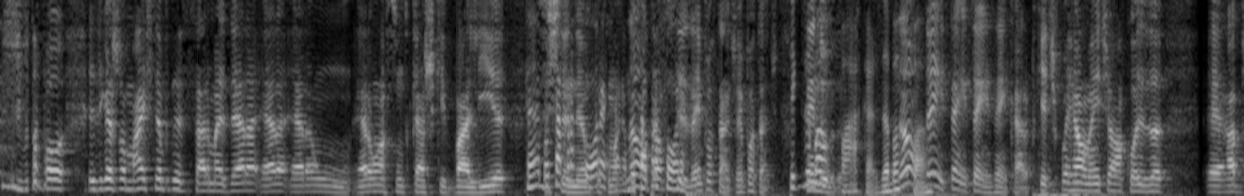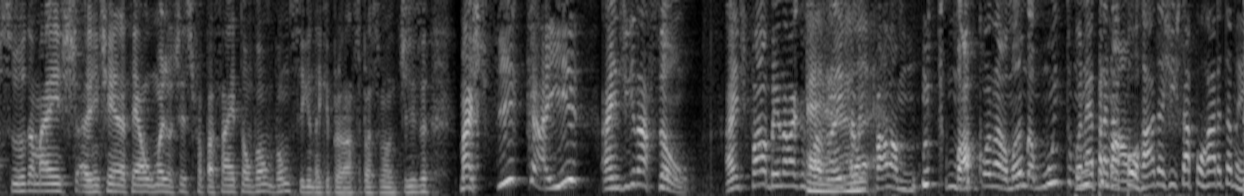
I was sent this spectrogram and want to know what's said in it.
a, gente tá falando, a gente gastou mais tempo que necessário, mas era, era, era, um, era um assunto que acho que valia é, se estender um pouco cara, mais. Não, não precisa, é importante, é importante. Tem que desabafar, cara, desabafar. Não, tem, tem, tem, tem, cara. Porque, tipo, realmente é uma coisa é, absurda, mas a gente ainda tem algumas notícias para passar, então vamos, vamos seguindo aqui para nossa próxima notícia. Mas fica aí a indignação. A gente fala bem da Microsoft, é, a gente também é... fala muito mal quando ela manda muito, quando muito é pra mal. dar porrada, a gente dá porrada também.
